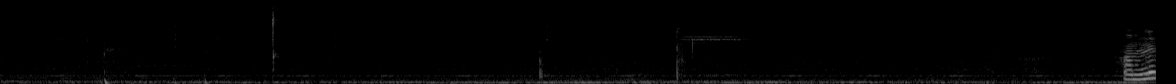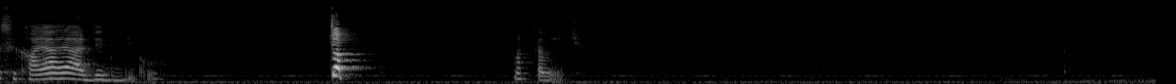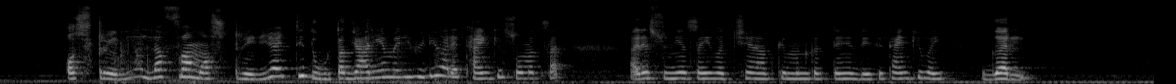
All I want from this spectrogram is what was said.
हमने सिखाया है आरजे दीदी को। चुप! मत तमीज। ऑस्ट्रेलिया लव फ्रॉम ऑस्ट्रेलिया, इतनी दूर तक जा रही है मेरी वीडियो अरे thank you so much sir अरे सुनिए, सही बच्चे हैं, आपके मन करते हैं, देखे। थैंक यू भाई। गर्ल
